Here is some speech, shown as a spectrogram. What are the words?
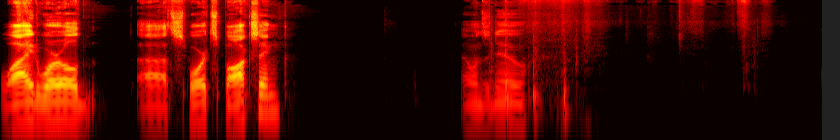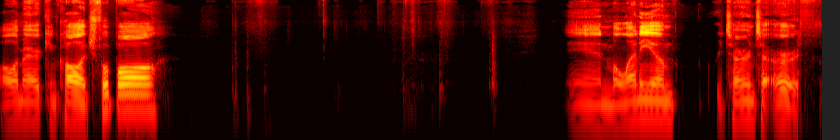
Wide World uh, Sports Boxing. That one's new. All American College Football. And Millennium Return to Earth.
